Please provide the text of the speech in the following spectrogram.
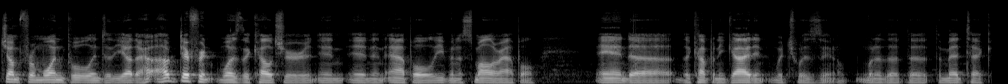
jumped from one pool into the other. How, how different was the culture in, in an Apple, even a smaller Apple, and uh, the company Guidant, which was you know one of the, the, the med tech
